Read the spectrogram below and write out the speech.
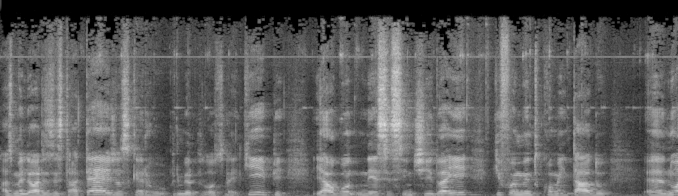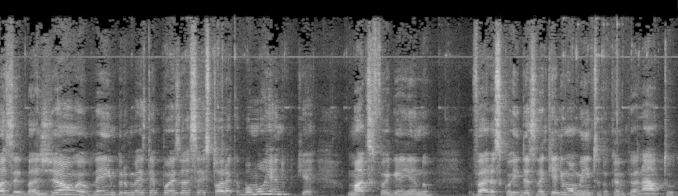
as melhores estratégias, que era o primeiro piloto da equipe, e algo nesse sentido aí, que foi muito comentado é, no Azerbaijão, eu lembro, mas depois essa história acabou morrendo, porque o Max foi ganhando várias corridas. Naquele momento do campeonato,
